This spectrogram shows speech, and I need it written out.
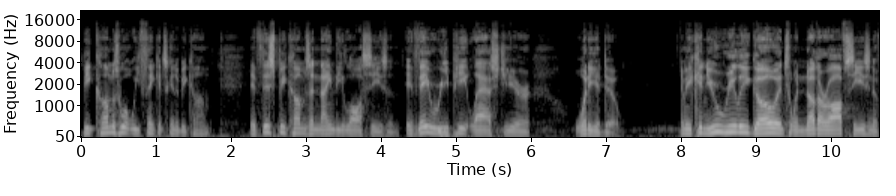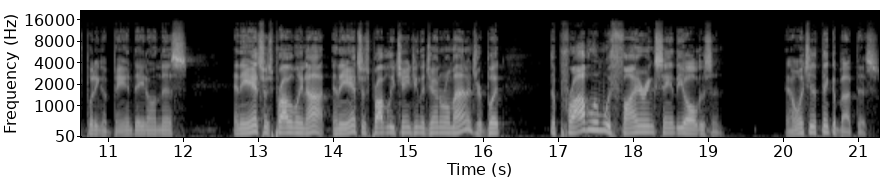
becomes what we think it's going to become, if this becomes a 90 loss season, if they repeat last year, what do you do? I mean, can you really go into another off season of putting a band aid on this? And the answer is probably not. And the answer is probably changing the general manager. But the problem with firing Sandy Alderson, and I want you to think about this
